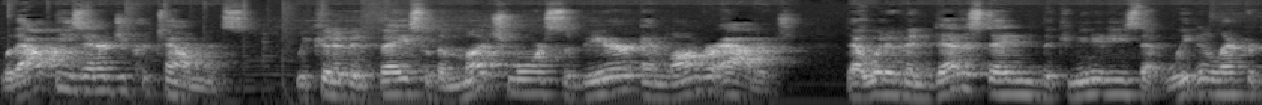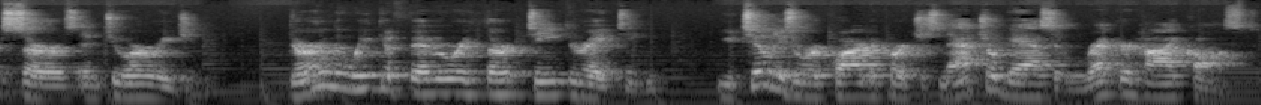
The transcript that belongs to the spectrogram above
Without these energy curtailments, we could have been faced with a much more severe and longer outage that would have been devastating to the communities that Wheatland Electric serves and to our region. During the week of February 13th through 18th, utilities were required to purchase natural gas at record high cost.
